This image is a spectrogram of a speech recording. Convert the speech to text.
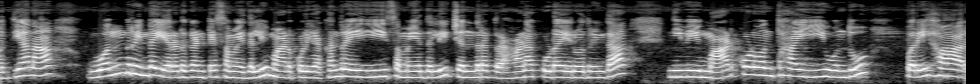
ಮಧ್ಯಾಹ್ನ ಒಂದರಿಂದ ಎರಡು ಗಂಟೆ ಸಮಯದಲ್ಲಿ ಮಾಡ್ಕೊಳ್ಳಿ. ಯಾಕಂದರೆ ಈ ಸಮಯದಲ್ಲಿ ಚಂದ್ರ ಗ್ರಹಣ ಕೂಡ ಇರೋದ್ರಿಂದ ನೀವು ಈ ಮಾಡ್ಕೊಳ್ಳುವಂತಹ ಈ ಒಂದು ಪರಿಹಾರ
